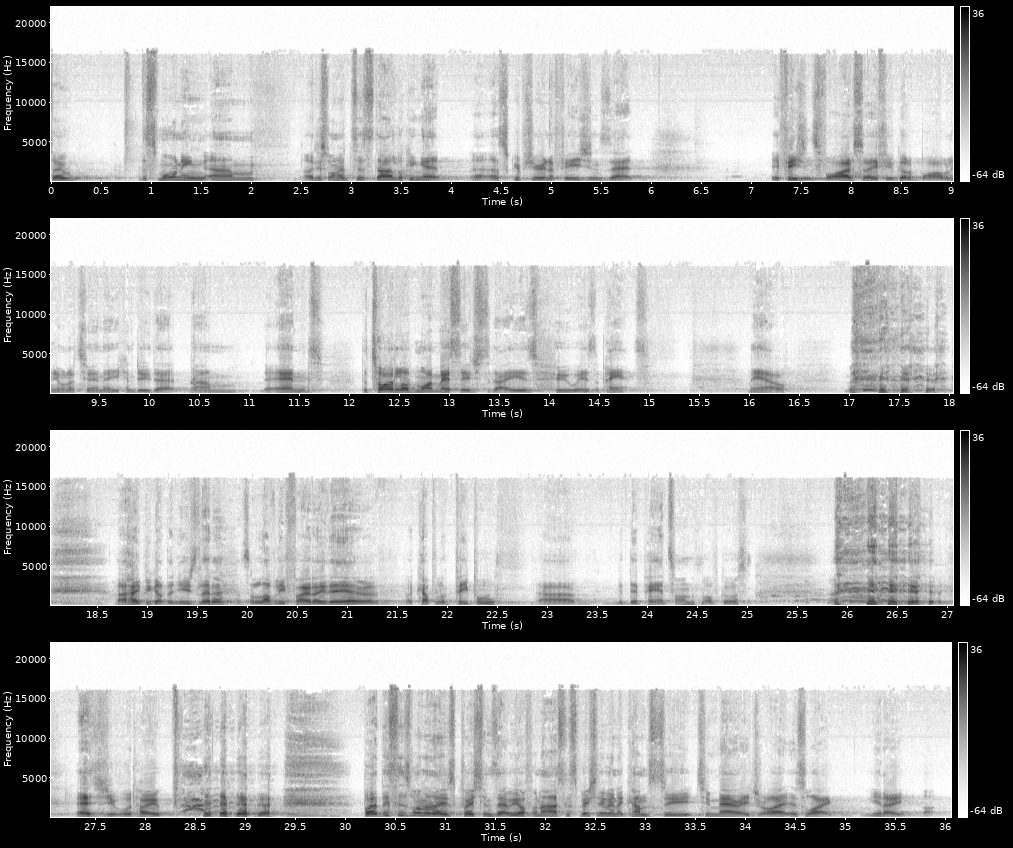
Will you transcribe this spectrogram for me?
So, this morning, um, I just wanted to start looking at a, a, scripture in Ephesians that Ephesians 5. So, if you've got a Bible and you want to turn there, you can do that. Um, and the title of my message today is Who Wears the Pants? Now, I hope you got the newsletter. It's a lovely photo there of a couple of people uh, with their pants on, of course, as you would hope. But this is one of those questions that we often ask, especially when it comes to, to marriage, right? It's like, you know,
